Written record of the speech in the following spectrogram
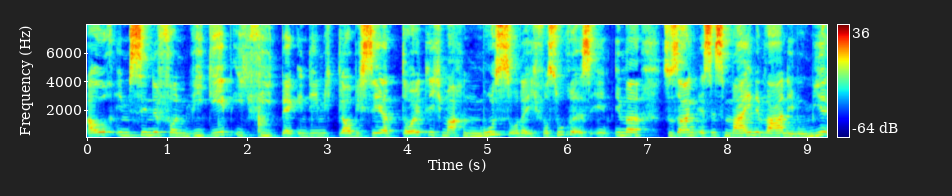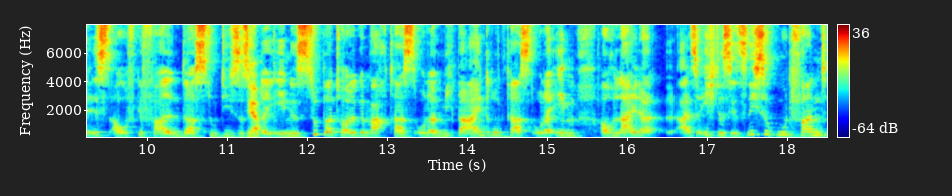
auch im Sinne von, wie gebe ich Feedback, indem ich, glaube ich, sehr deutlich machen muss oder ich versuche es eben immer zu sagen, es ist meine Wahrnehmung. Mir ist aufgefallen, dass du dieses ja. oder jenes super toll gemacht hast oder mich beeindruckt hast oder eben auch leider, also ich das jetzt nicht so gut fand.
